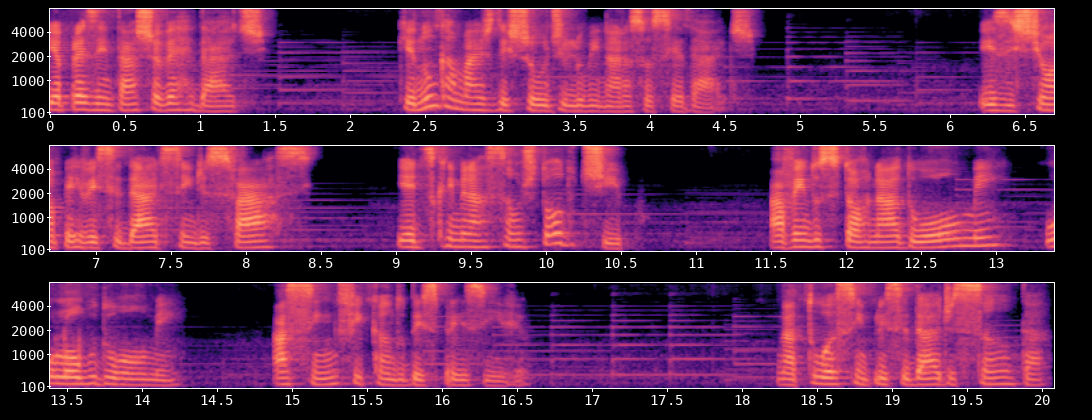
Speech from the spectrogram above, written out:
e apresentaste a verdade, que nunca mais deixou de iluminar a sociedade. Existia uma perversidade sem disfarce e a discriminação de todo tipo, havendo se tornado o homem o lobo do homem, assim ficando desprezível. Na tua simplicidade santa,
